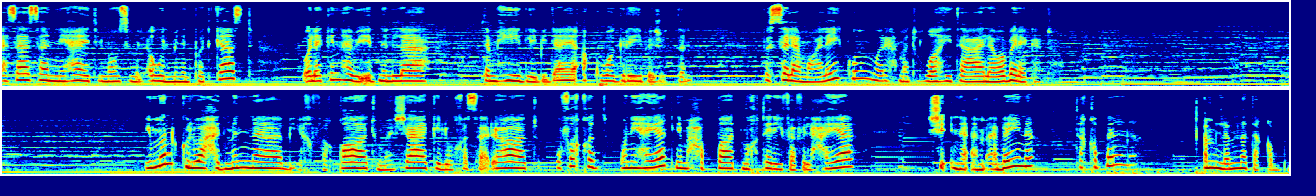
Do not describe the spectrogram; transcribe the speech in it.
أساسا نهاية الموسم الأول من البودكاست ولكنها بإذن الله تمهيد لبداية أقوى قريبة جدا. فالسلام عليكم ورحمة الله تعالى وبركاته. يمر كل واحد منا بإخفاقات ومشاكل وخسارات وفقد ونهايات لمحطات مختلفة في الحياة شئنا أم أبينا تقبلنا أم لم نتقبل.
